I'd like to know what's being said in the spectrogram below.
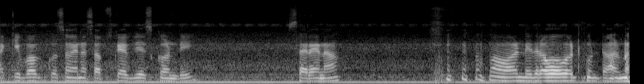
అక్కిబాబు కోసమైనా సబ్స్క్రైబ్ చేసుకోండి. సరేనా? మా వాడు నిద్ర పోగొట్టుకుంటాను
